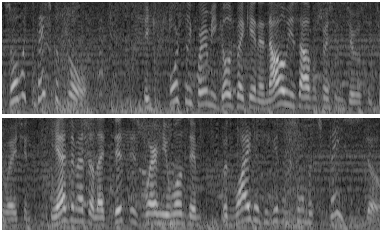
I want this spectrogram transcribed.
so much stage control. He, fortunately for him, he goes back in, and now he is Afro Smash in the juggle situation. He has him at the ledge. This is where he wants him. But why does he give him so much space, though?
